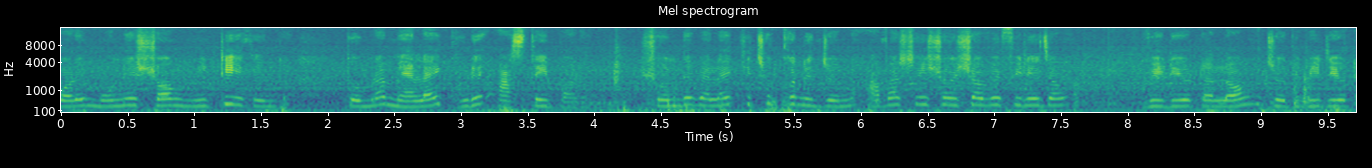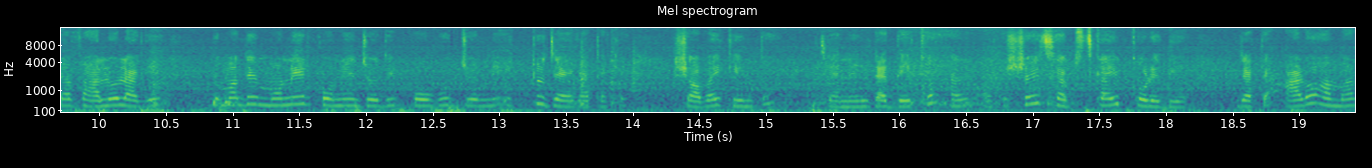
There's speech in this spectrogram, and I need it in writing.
পরে মনের সং মিটিয়ে কিন্তু তোমরা মেলায় ঘুরে আসতেই পারো। সন্ধেবেলায় কিছুক্ষণের জন্য আবার সেই শৈশবে ফিরে যাও। ভিডিওটা লং, যদি ভিডিওটা ভালো লাগে তোমাদের মনের কোণে যদি প্রভুর জন্য একটু জায়গা থাকে, সবাই কিন্তু চ্যানেলটা দেখো আর অবশ্যই সাবস্ক্রাইব করে দিও, যাতে আরও আমার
